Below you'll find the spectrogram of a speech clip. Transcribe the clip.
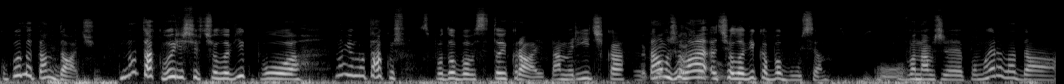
купили там дачу. Ну так вирішив чоловік, бо ну йому також сподобався той край. Там річка, Так там жила чоловіка бабуся. О, Вона вже померла. Да.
